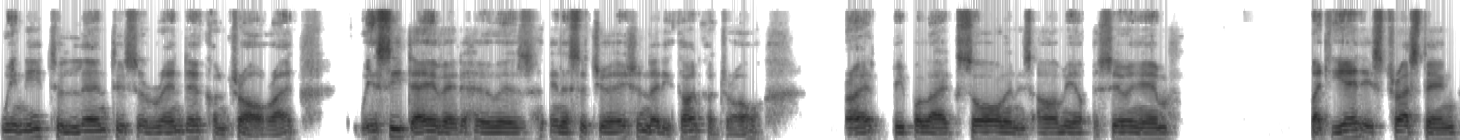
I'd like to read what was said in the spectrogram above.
we need to learn to surrender control, right? we see David, who is in a situation that he can't control, right? People like Saul and his army are pursuing him, but yet he's trusting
